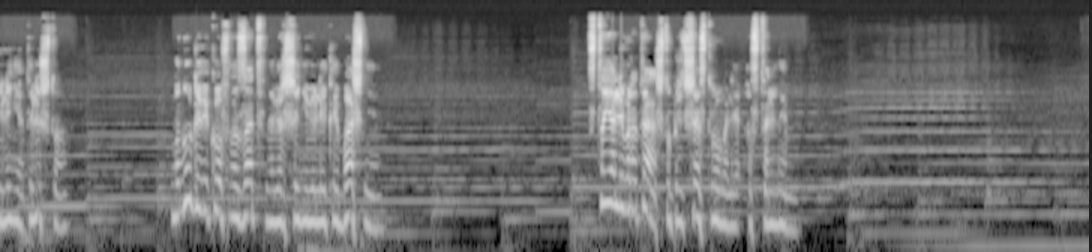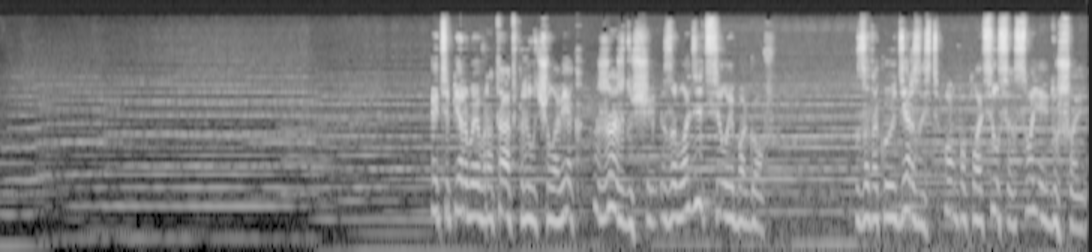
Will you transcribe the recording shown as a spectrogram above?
Или нет, или что? Много веков назад на вершине Великой башни стояли врата, что предшествовали остальным. Эти первые врата открыл человек, жаждущий завладеть силой богов. За такую дерзость он поплатился своей душой.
